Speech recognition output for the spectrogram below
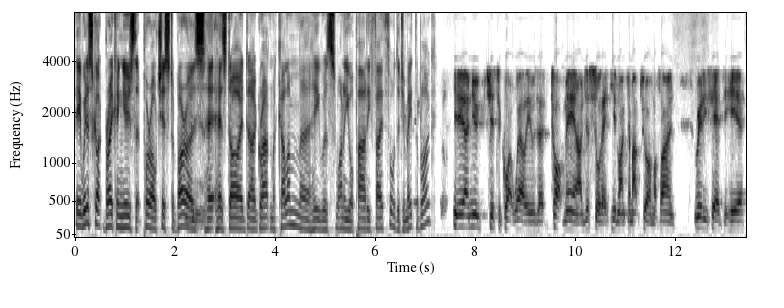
Yeah, we just got breaking news that poor old Chester Borrows ha- has died. Uh, Grant McCallum, uh, he was one of your party faithful. Did you meet the bloke? Yeah, I knew Chester quite well. He was a top man. I just saw that headline come up too on my phone really sad to hear.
